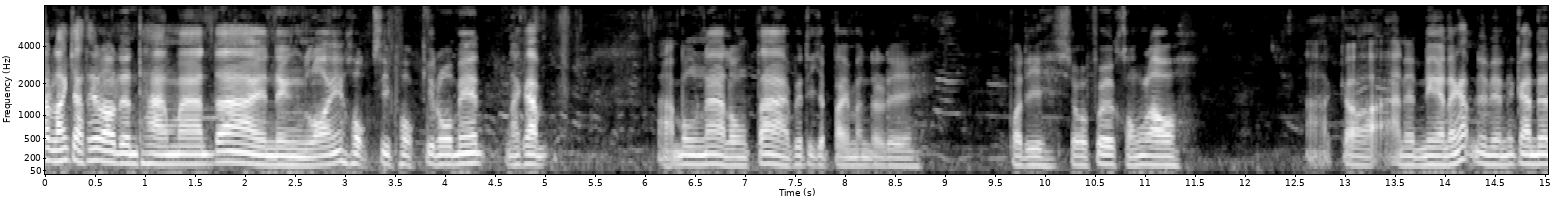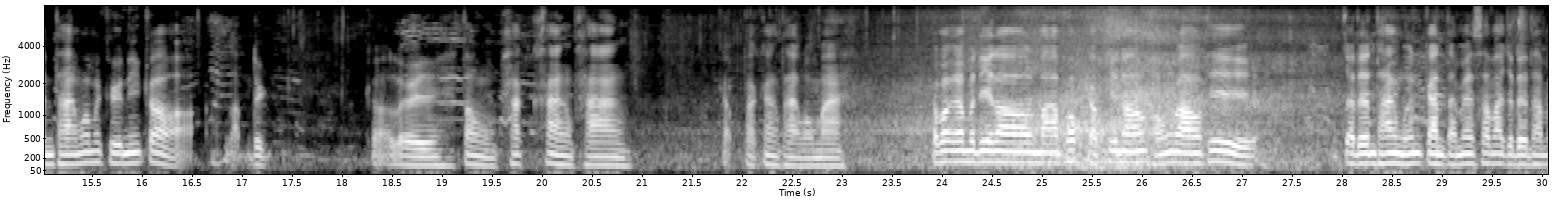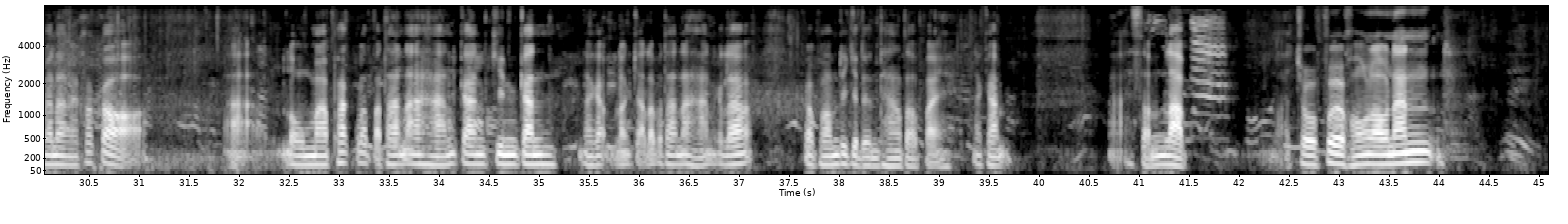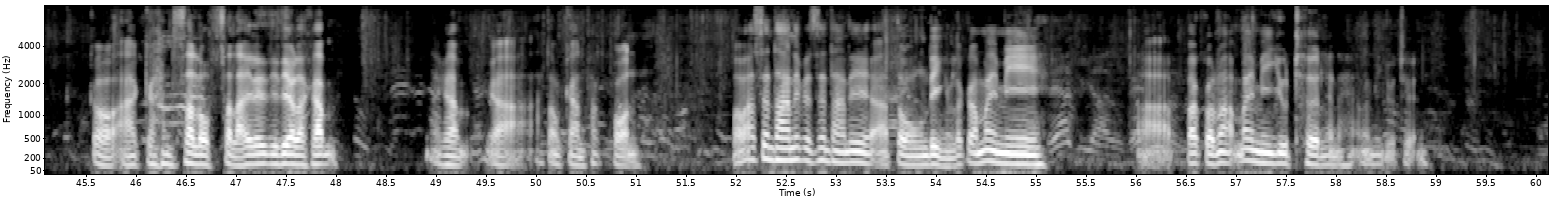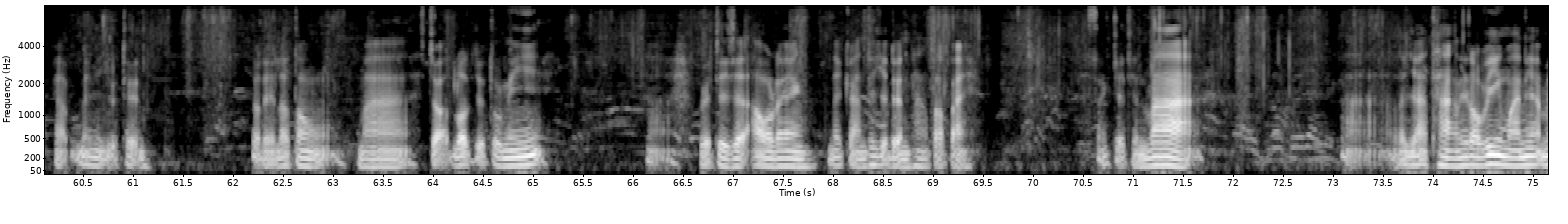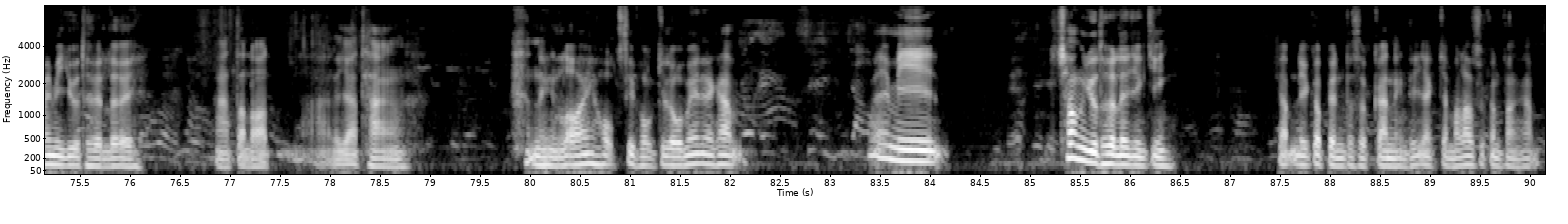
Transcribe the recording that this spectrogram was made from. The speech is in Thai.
ครับหลังจากที่เราเดินทางมาได้ 166 กิโลเมตรนะครับมุ่งหน้าลงใต้เพื่อที่จะไปมันเดเลยพอดีโชเฟอร์ของเราก็เหนื่อยนะครับเหนื่อยในการเดินทางเพราะเมื่อคืนนี้ก็หลับดึก ก็เลยต้องพักข้างทางกับพักข้างทางลงมาก็บังเอิญพอดีเรามาพบกับพี่น้องของเราที่ จะเดินทางเหมือนกันแต่ไม่ทราบว่าจะเดินทางไปไหนเขาก็ลงมาพักรับประทานอาหารการกินกันนะครับ หลังจากรับประทานอาหารกันแล้ว ก็พร้อมที่จะเดินทางต่อไปนะครับสำหรับโชเฟอร์ของเรานั้น ก็อาการสลบสลายเลยทีเดียวละครับนะครับก็ต้องการพักผ่อน เพราะว่าเส้นทางนี้เป็นเส้นทางที่ตรงดิ่งแล้วก็ไม่มี ปรากฏว่าไม่มียูเทิร์นเลยนะฮะไม่มียูเทิร์นครับไม่มียูเทิร์นก็เลยเราต้องมาจอดรถอยู่ตรงนี้เพื่อที่จะเอาแรงในการที่จะเดินทางต่อไป สังเกตเห็นว่าระยะทางที่เราวิ่งมาเนี่ยไม่มียูเทิร์นเลยตลอดอระยะทาง 166 กิโลเมตรนะครับ ไม่มี ช่องยูเทิร์นเลยจริง ๆ ครับนี่ก็เป็นประสบการณ์หนึ่งที่อยากจะมาเล่าสู่กันฟังครับ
